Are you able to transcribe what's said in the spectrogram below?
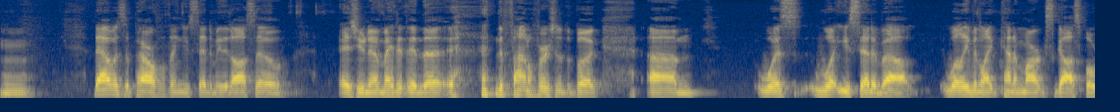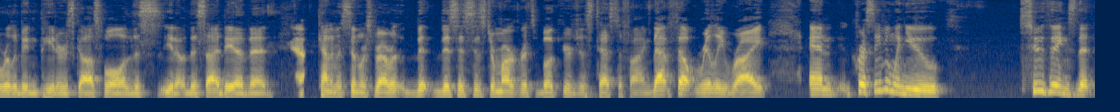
Mm. That was a powerful thing you said to me. That also, as you know, made it in the in the final version of the book. Um, was what you said about well, even like kind of Mark's gospel really being Peter's gospel, and this, you know, this idea that yeah. kind of a similar spirit. This is Sister Margaret's book. You're just testifying. That felt really right. And Chris, even when you two things that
